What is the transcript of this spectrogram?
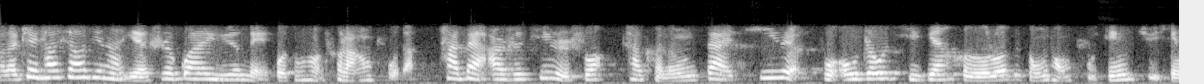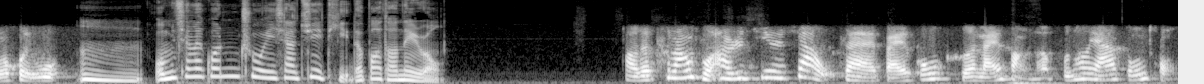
好了，这条消息呢也是关于美国总统特朗普的。他在二十七日说，他可能在七月赴欧洲期间和俄罗斯总统普京举行会晤。嗯，我们先来关注一下具体的报道内容。好的，特朗普二十七日下午在白宫和来访的葡萄牙总统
